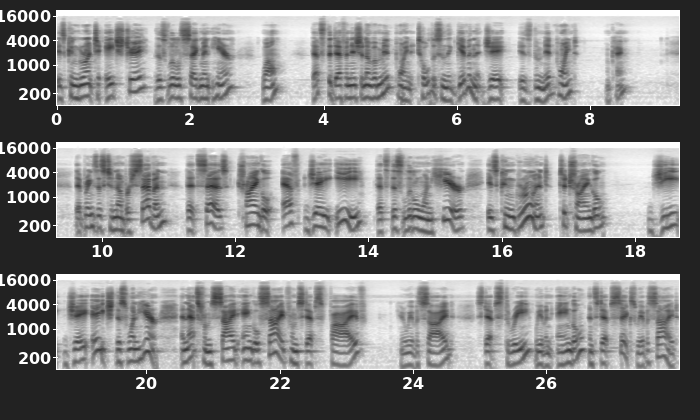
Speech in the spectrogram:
is congruent to HJ, this little segment here. Well, that's the definition of a midpoint. It told us in the given that J is the midpoint. Okay? That brings us to number seven that says triangle FJE, that's this little one here, is congruent to triangle GJH, this one here. And that's from side angle side from steps five. Here we have a side. Steps three, we have an angle. And step six, we have a side.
